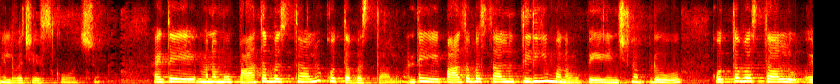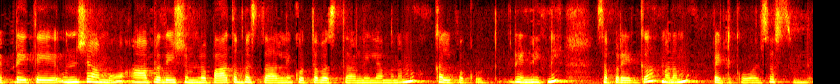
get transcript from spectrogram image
నిల్వ చేసుకోవచ్చు. అయితే మనము పాత బస్తాలు కొత్త బస్తాలు అంటే పాత బస్తాలను తిరిగి మనం ఉపయోగించినప్పుడు కొత్త బస్తాలు ఎప్పుడైతే ఉంచామో ఆ ప్రదేశంలో పాత బస్తాలని కొత్త బస్తాలని ఇలా మనము కలపకూడదు. రెండింటిని సపరేట్గా మనము పెట్టుకోవాల్సి వస్తుంది.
